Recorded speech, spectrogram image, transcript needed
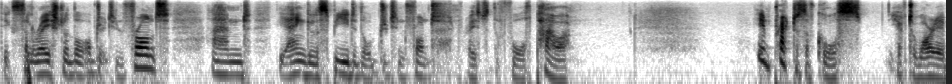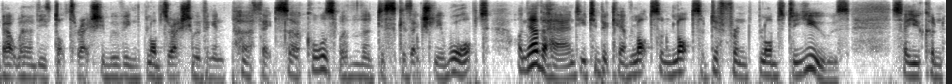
the acceleration of the object in front, and the angular speed of the object in front raised to the fourth power. In practice, of course, you have to worry about whether these dots are actually moving, the blobs are actually moving in perfect circles, whether the disk is actually warped. On the other hand, you typically have lots and lots of different blobs to use. So you can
